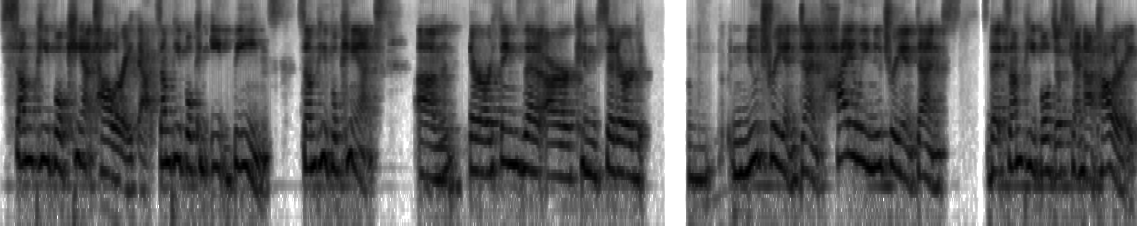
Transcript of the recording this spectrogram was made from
Some people can't tolerate that. Some people can eat beans, some people can't. Um, mm-hmm. There are things that are considered nutrient dense, highly nutrient dense, that some people just cannot tolerate.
